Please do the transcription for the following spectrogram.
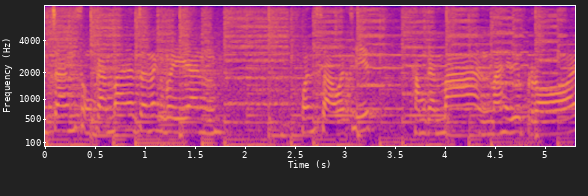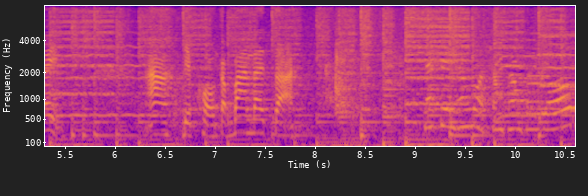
ันจันทร์ส่งการบ้านอาจารย์นักเรียน วันเสาร์อาทิตย์ทำการบ้านมาให้เรียบร้อยอะเก็บของกลับบ้านได้จ้ะนักเรียนทั้งหมดทำความเคารพ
